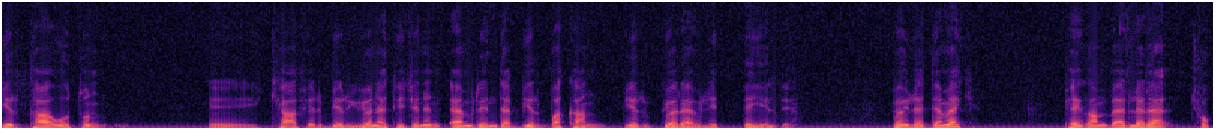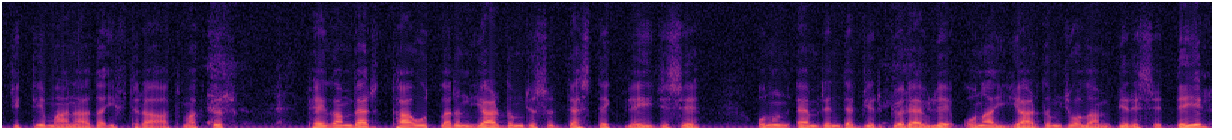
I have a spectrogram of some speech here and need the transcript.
bir tağutun e, kafir bir yöneticinin emrinde bir bakan, bir görevli değildi. Böyle demek peygamberlere çok ciddi manada iftira atmaktır. Peygamber tağutların yardımcısı, destekleyicisi, onun emrinde bir görevli, ona yardımcı olan birisi değil,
